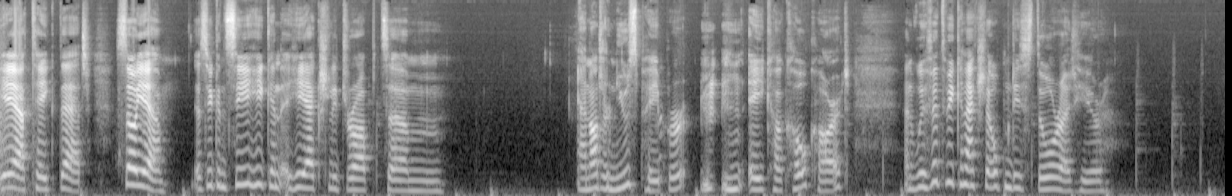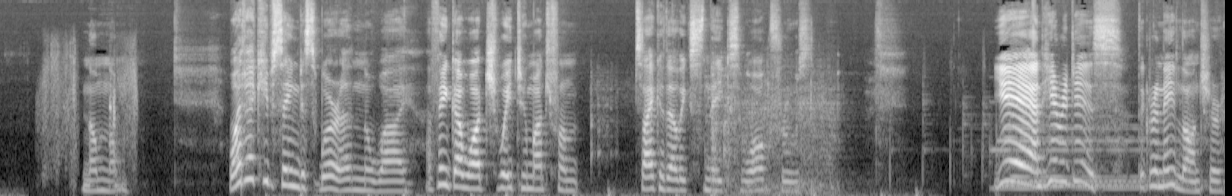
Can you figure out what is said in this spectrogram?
Yeah, take that. So yeah, as you can see, he can he actually dropped um, another newspaper, a code card, and with it we can actually open this door right here. Nom nom. Why do I keep saying this word? I don't know why. I think I watch way too much from Psychedelic Snake's walkthroughs. Yeah, and here it is, the grenade launcher.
